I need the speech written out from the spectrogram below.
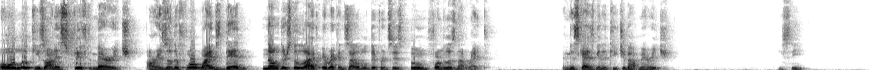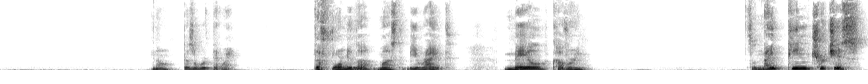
oh, look, he's on his fifth marriage. Are his other four wives dead? No, they're still alive. Irreconcilable differences. Boom. Formula's not right. And this guy's going to teach about marriage? You see? No, doesn't work that way. The formula must be right. Male covering. So 19 churches.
